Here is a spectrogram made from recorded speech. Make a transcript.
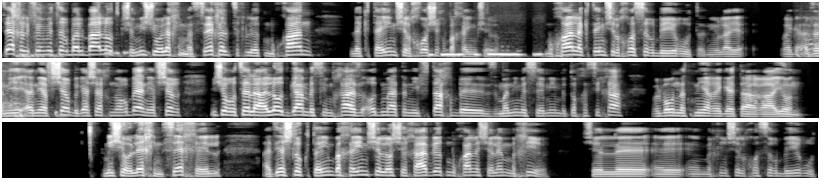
צריך לפעמים יוצר בלבלות, כשמישהו הולך עם השכל צריך להיות מוכן לקטעים של חושך בחיים שלו. מוכן לקטעים של חוסר בהירות. אני אולי... רגע, אז אני, אני אאפשר, בגלל שאנחנו הרבה, אני אאפשר, מי שרוצה לעלות גם בשמחה, אז עוד מעט אני אפתח בזמנים מסוימים בתוך השיחה, אבל בואו נתניע רגע את הרעיון. מי שהולך עם שכל, אז יש לו קטעים בחיים שלו שחייב להיות מוכן לשלם מחיר של אה, אה, אה, מחיר של חוסר בהירות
